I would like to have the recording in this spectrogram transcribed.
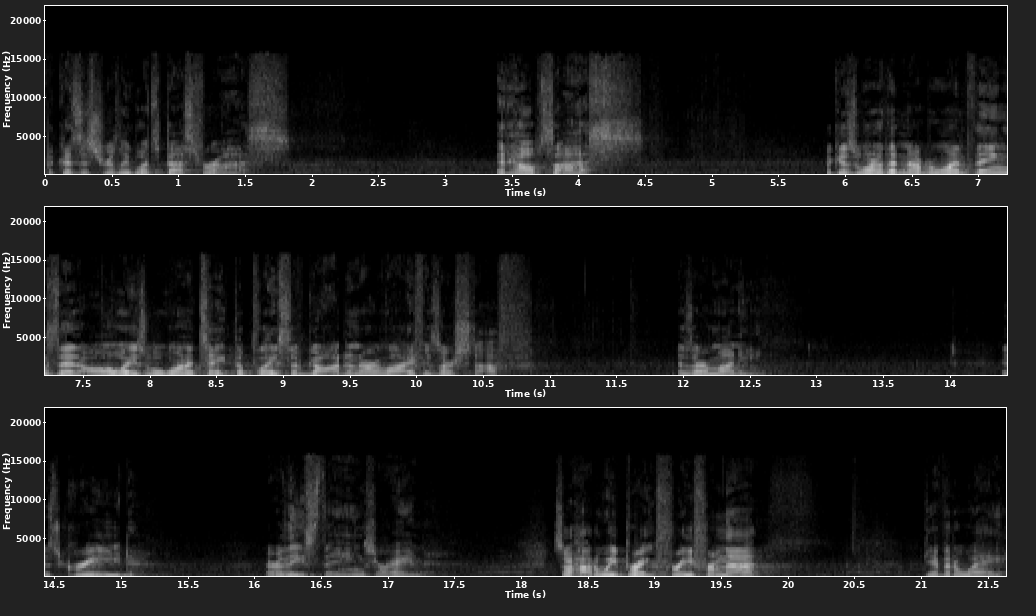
Because it's really what's best for us. It helps us. Because one of the number one things that always will want to take the place of God in our life is our stuff, is our money, is greed, or these things, right? So, how do we break free from that? Give it away.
